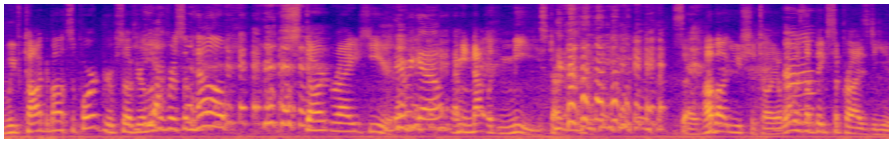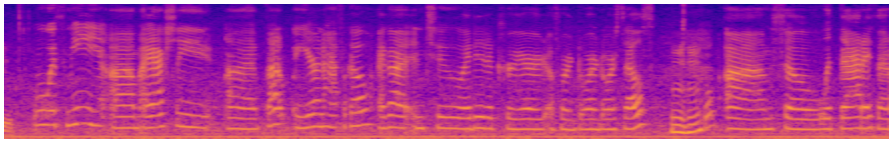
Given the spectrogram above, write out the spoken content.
we've talked about support groups, so if you're looking yeah. for some help, start right here. There we go. I mean, not with me, start so, how about you, Shatoya? What was um, big surprise to you? Well, with me, um, I actually, uh, about a year and a half ago, I got into, I did a career for door-to-door sales. Mm-hmm. Um, so with that, I thought,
